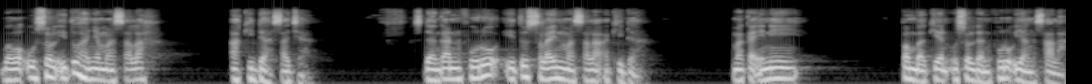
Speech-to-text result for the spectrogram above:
bahwa usul itu hanya masalah akidah saja. Sedangkan furu itu selain masalah akidah. Maka ini pembagian usul dan furu yang salah.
